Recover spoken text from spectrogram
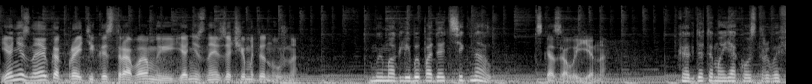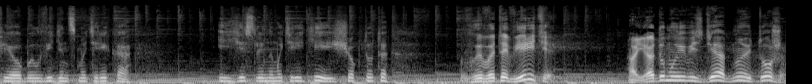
Я не знаю, как пройти к островам, и я не знаю, зачем это нужно». «Мы могли бы подать сигнал», — сказала Йена. Когда-то маяк острова Фео был виден с материка. И если на материке еще кто-то... Вы в это верите? А я думаю, везде одно и то же.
